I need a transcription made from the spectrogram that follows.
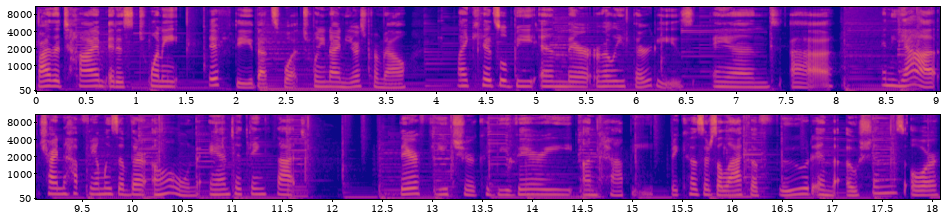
by the time it is 2050, that's what, 29 years from now, my kids will be in their early 30s. And, uh, and yeah, trying to have families of their own, and to think that their future could be very unhappy because there's a lack of food in the oceans or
